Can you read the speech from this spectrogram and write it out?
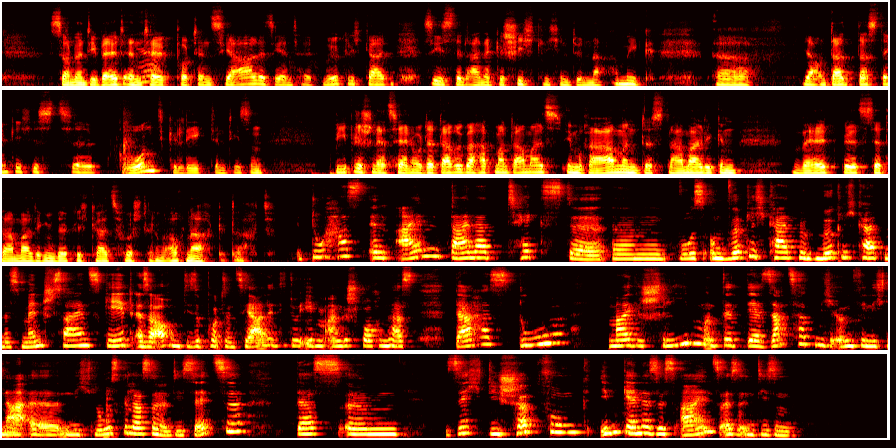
sondern die Welt enthält ja. Potenziale, sie enthält Möglichkeiten, sie ist in einer geschichtlichen Dynamik. Äh, ja, und da, das, denke ich, ist äh, grundgelegt in diesen biblischen Erzählungen. Oder darüber hat man damals im Rahmen des damaligen Weltbilds, der damaligen Wirklichkeitsvorstellung auch nachgedacht. Du hast in einem deiner Texte, ähm, wo es um Wirklichkeiten und Möglichkeiten des Menschseins geht, also auch um diese Potenziale, die du eben angesprochen hast, da hast du mal geschrieben und der, der Satz hat mich irgendwie nicht, na, äh, nicht losgelassen, die Sätze, dass ähm, sich die Schöpfung in Genesis 1, also in diesem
